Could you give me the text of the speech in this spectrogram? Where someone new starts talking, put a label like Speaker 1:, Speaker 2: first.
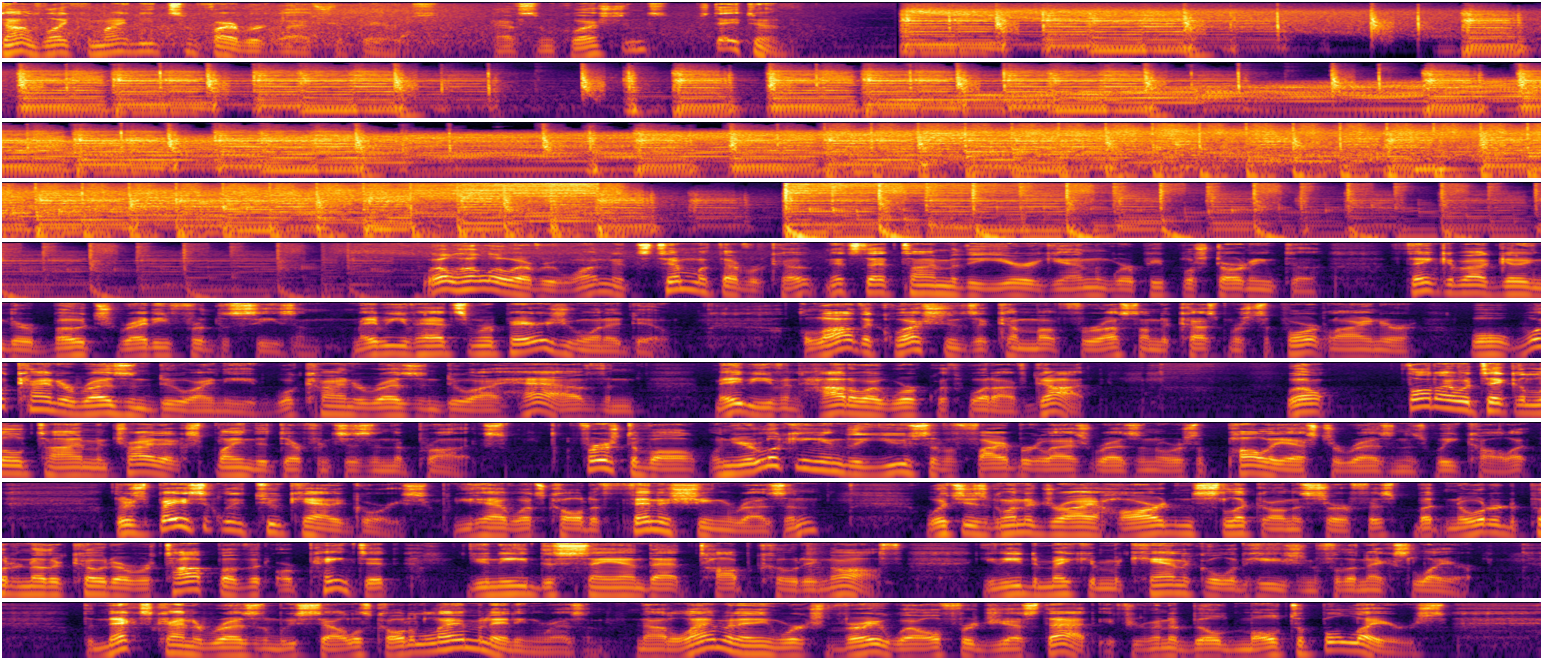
Speaker 1: Sounds like you might need some fiberglass repairs. Have some questions? Stay tuned. Well, hello everyone. It's Tim with Evercoat, and it's that time of the year again where people are starting to think about getting their boats ready for the season. Maybe you've had some repairs you want to do. A lot of the questions that come up for us on the customer support line are, well, what kind of resin do I need? What kind of resin do I have? And maybe even how do I work with what I've got? Well, thought I would take a little time and try to explain the differences in the products. First of all, when you're looking into the use of a fiberglass resin, or as a polyester resin as we call it, there's basically two categories. You have what's called a finishing resin, which is going to dry hard and slick on the surface, but in order to put another coat over top of it or paint it, you need to sand that top coating off. You need to make a mechanical adhesion for the next layer. The next kind of resin we sell is called a laminating resin. Now, laminating works very well for just that if you're going to build multiple layers,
